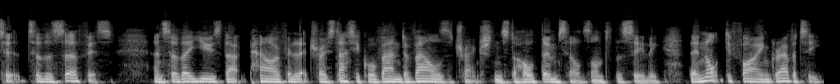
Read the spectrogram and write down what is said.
to, to the surface. And so they use that power of electrostatic or van der Waals attractions to hold themselves onto the ceiling. They're not defying gravity.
